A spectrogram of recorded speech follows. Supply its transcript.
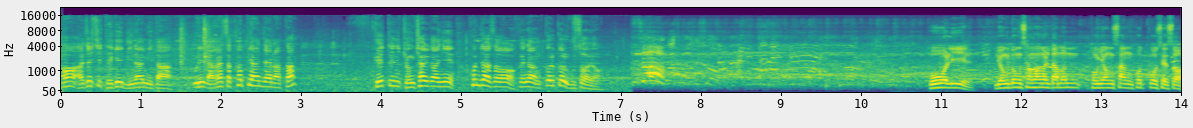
아, 아저씨 되게 미남이다. 우리 나가서 커피 한 잔 할까? 그랬더니 경찰관이 혼자서 그냥 껄껄 웃어요. 5월 2일 명동 상황을 담은 동영상 곳곳에서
